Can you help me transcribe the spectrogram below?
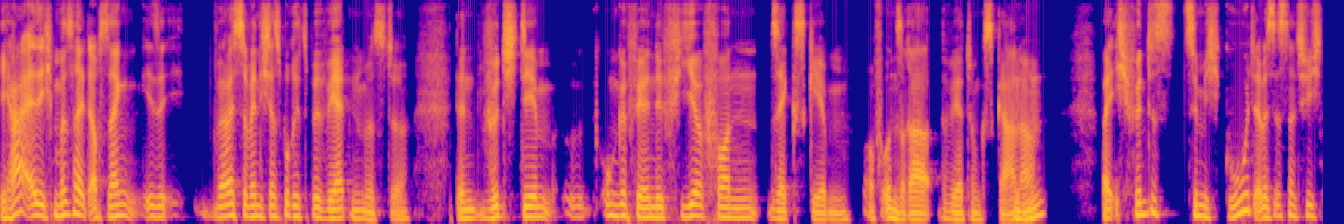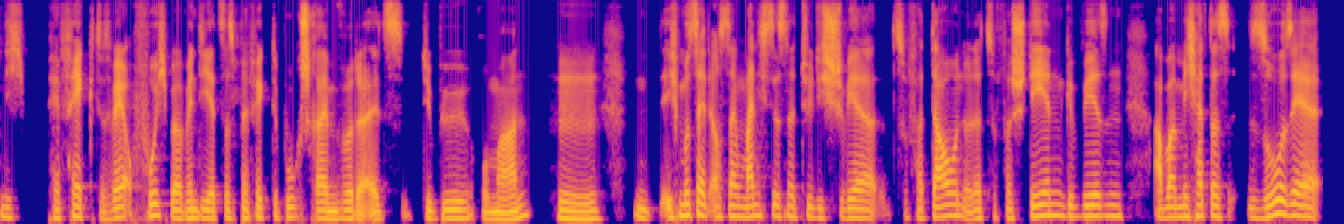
ja, also ich muss halt auch sagen, weißt du, wenn ich das Buch jetzt bewerten müsste, dann würde ich dem ungefähr eine vier von sechs geben auf unserer Bewertungsskala. Mhm. Weil ich finde es ziemlich gut, aber es ist natürlich nicht perfekt. Es wäre auch furchtbar, wenn die jetzt das perfekte Buch schreiben würde als Debütroman. Hm. Ich muss halt auch sagen, manches ist natürlich schwer zu verdauen oder zu verstehen gewesen, aber mich hat das so sehr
